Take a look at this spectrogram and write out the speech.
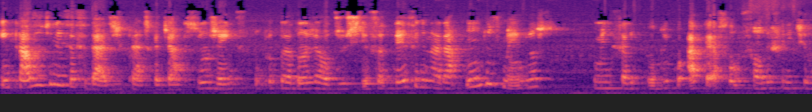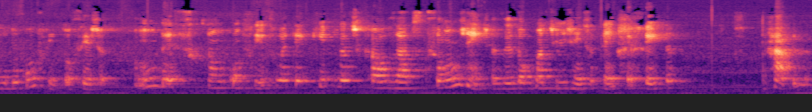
Em caso de necessidade de prática de atos urgentes, o Procurador-Geral de Justiça designará um dos membros do Ministério Público até a solução definitiva do conflito. Ou seja, um desses que estão no conflito vai ter que praticar os atos que são urgentes. Às vezes, alguma diligência tem que ser feita rápida.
